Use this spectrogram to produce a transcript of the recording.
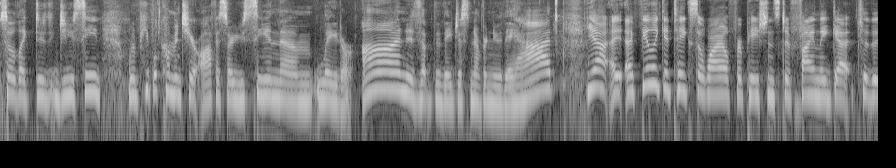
So, like, do, do you see when people come into your office? Are you seeing them later on? Is something they just never knew they had? Yeah, I, I feel like it takes a while for patients to finally get to the,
